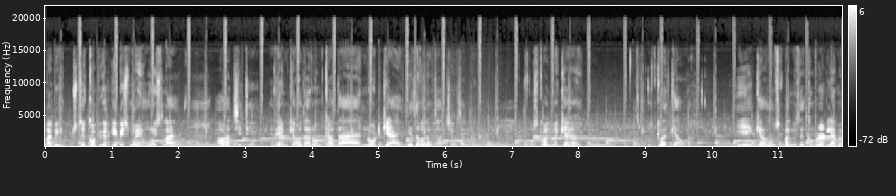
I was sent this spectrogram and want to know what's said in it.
मैं भी उससे कॉपी करके बीच में उन्नीस लाया। और अच्छी थी। रैम क्या होता है? रोम क्या होता है? नोट क्या है? ये सब होता था ठीक ठाक उसके बाद मैं क्या उसके बाद क्या हुआ? ये क्या हुआ? उसके बाद मैं कंप्यूटर लैब में,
